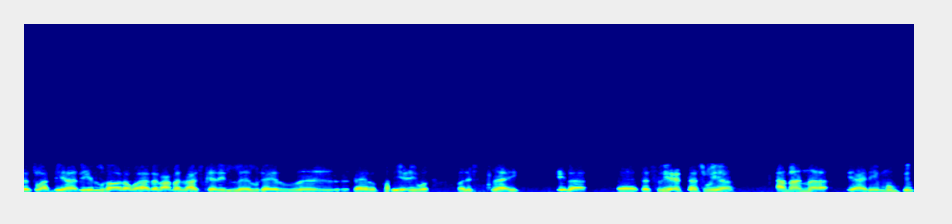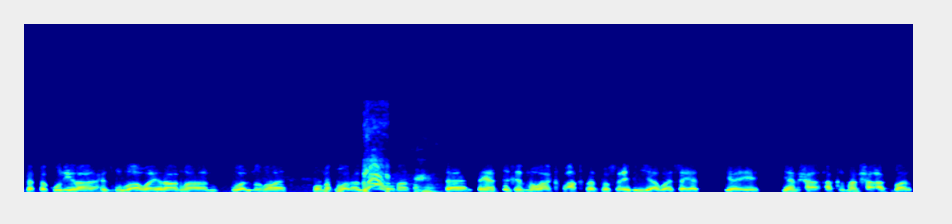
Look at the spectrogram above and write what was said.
ستؤدي هذه الغارة وهذا العمل العسكري الغير غير الطبيعي والاستثنائي؟ إلى تسريع التسوية أم أن يعني ممكن قد تكون إيران حزب الله وإيران والقوى ومحور المقاومه سيتخذ مواقف أكثر تصعيدية وسينحى منحى أكبر.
